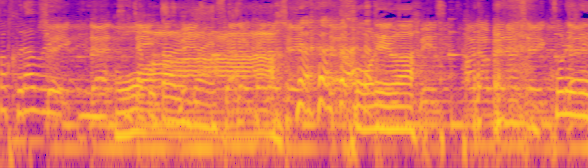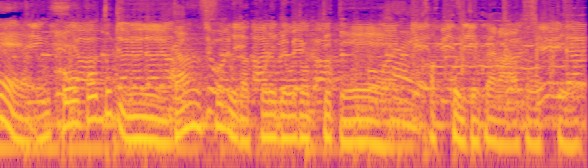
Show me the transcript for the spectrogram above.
これクラブでみんな聞いたことあるんじゃないですか。これは。これね高校の時にダンス部がこれで踊ってて、はい。かっこいい曲やなと思って。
